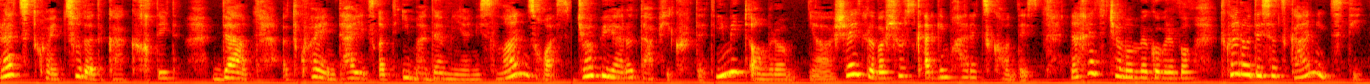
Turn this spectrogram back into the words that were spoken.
რაც თქვენ ცუდად გაგხდით და თქვენ დაიწყებთ იმ ადამიანის ლანძღვას, ჯობია რომ დაფიქრდეთ. იმიტომ რომ შეიძლება შურს კარგი მხარეც გქონდეს. ნახეთ ჩემო მეგობრებო, თქვენ როდესაც განიცდით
